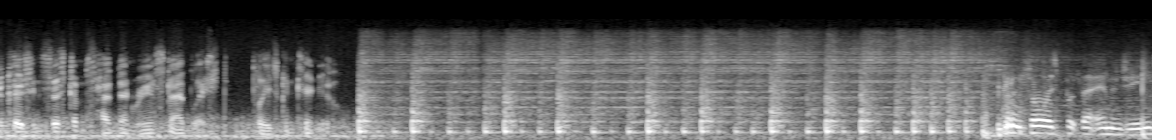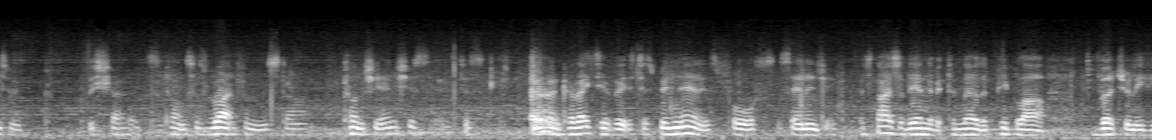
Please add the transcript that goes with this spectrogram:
Communication systems have been reestablished. Please continue. Groups always put their energy into the shows, concerts, right from the start. Conscientiously, it's just, and collectively, it's just been there, this force, this energy. It's nice at the end of it to know that people are virtually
